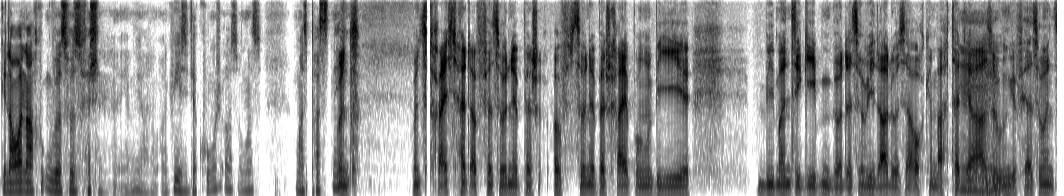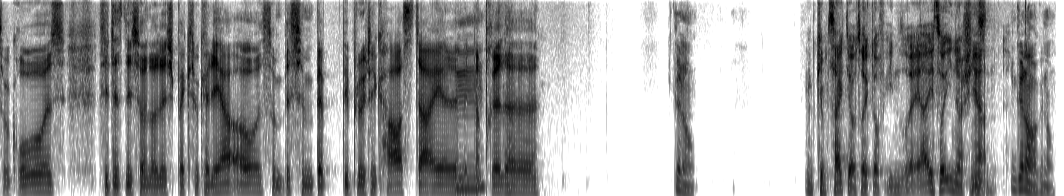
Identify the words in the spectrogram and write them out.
genauer nachgucken wirst, wirst du feststellen, ja, irgendwie sieht der komisch aus, irgendwas, irgendwas passt nicht. Und, und es reicht halt auf, für so eine Besch auf so eine Beschreibung, wie, wie man sie geben würde, so wie Lado es ja auch gemacht hat. Ja, Mhm. so ungefähr so und so groß. Sieht jetzt nicht sonderlich spektakulär aus, so ein bisschen Bi Bibliothekar-Style mit Mhm. einer Brille. Genau, Und Kim zeigt ja auch direkt auf ihn, so, ja, ich soll ihn erschießen. genau, genau.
